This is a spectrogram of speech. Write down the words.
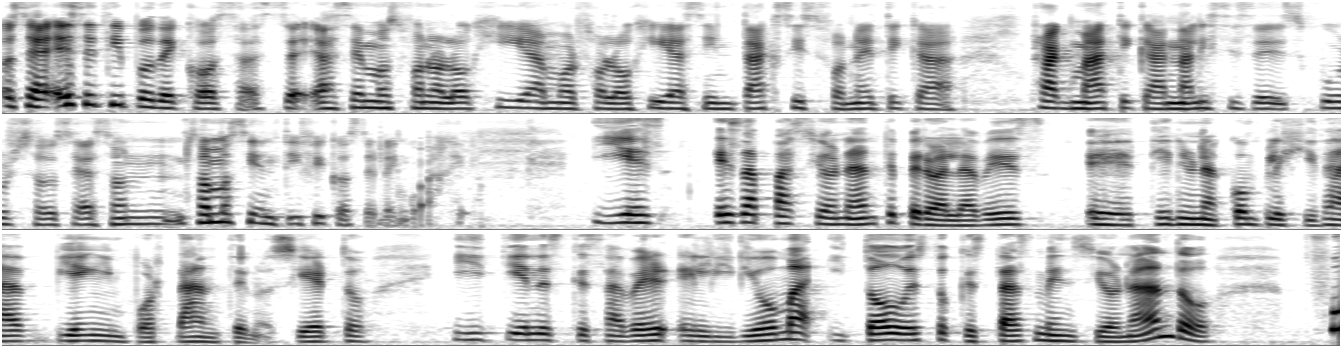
O sea, ese tipo de cosas. Hacemos fonología, morfología, sintaxis, fonética, pragmática, análisis de discurso. O sea, son, somos científicos del lenguaje. Y es, es apasionante, pero a la vez eh, tiene una complejidad bien importante, ¿no es cierto? Y tienes que saber el idioma y todo esto que estás mencionando. Fu,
